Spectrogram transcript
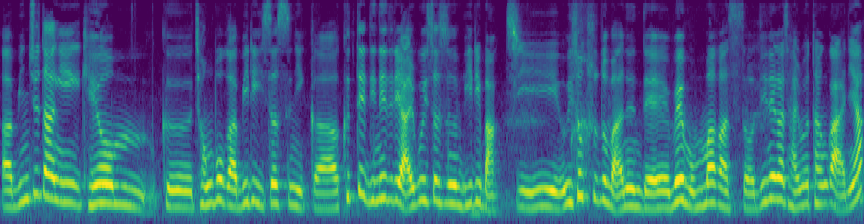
아, 민주당이 계엄 그 정보가 미리 있었으니까 그때 니네들이 알고 있었으면 미리 막지 의석수도 많은데 왜 못 막았어? 니네가 잘못한 거 아니야?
